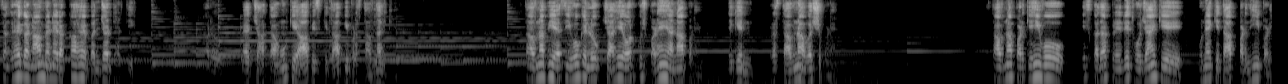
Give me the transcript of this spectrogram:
संग्रह का नाम मैंने रखा है बंजर धरती। मैं चाहता हूँ कि आप इस किताब की प्रस्तावना लिखें। प्रस्तावना भी ऐसी हो कि लोग चाहे और कुछ पढ़ें या ना पढ़ें, लेकिन प्रस्तावना अवश्य पढ़ें। प्रस्तावना पढ़ के ही वो इस कदर प्रेरित हो जाएँ कि उन्हें किताब पढ़नी ही पड़े।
